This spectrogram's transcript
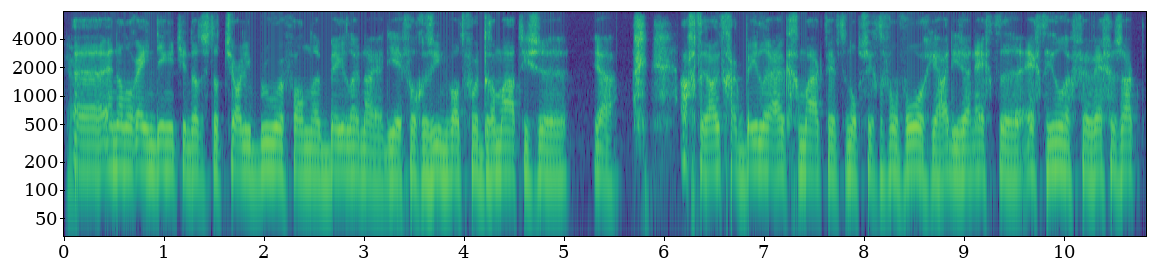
Ja. Uh, en dan nog één dingetje. En dat is dat Charlie Brewer van Baylor. Nou ja, die heeft wel gezien wat voor dramatische ja, achteruitgang Baylor eigenlijk gemaakt heeft ten opzichte van vorig jaar. Die zijn echt, echt heel erg ver weggezakt.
